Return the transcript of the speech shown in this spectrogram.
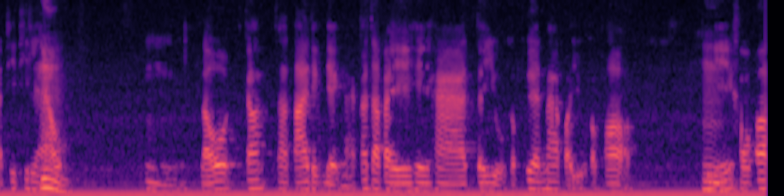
อาทิตย์ที่แล้ว อืม แล้วก็สไตล์เด็กๆนะก็จะไปเฮฮาจะอยู่กับเพื่อนมากกว่าอยู่กับพ่อออืมทีนี้เขาก็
